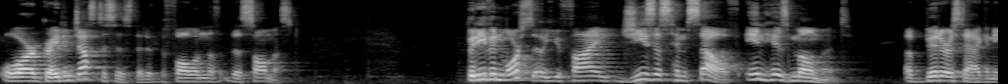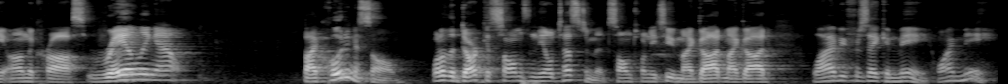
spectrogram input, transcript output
or great injustices that have befallen the, the psalmist. But even more so, you find Jesus himself in his moment of bitterest agony on the cross, railing out by quoting a psalm, one of the darkest psalms in the Old Testament, Psalm 22 My God, my God, why have you forsaken me? Why me?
